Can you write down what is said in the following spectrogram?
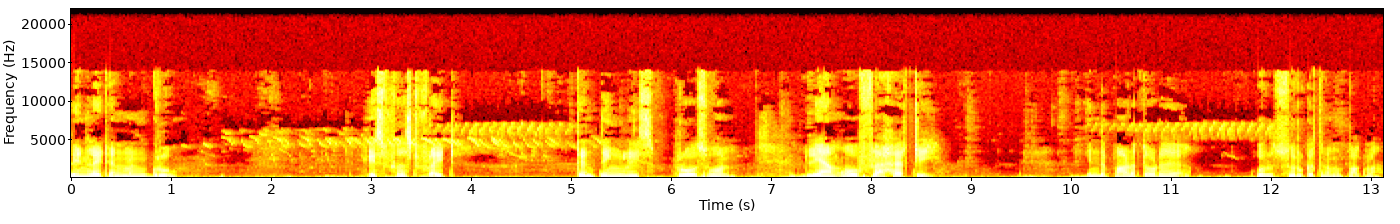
enlightenment grew. His first flight, 10th English Prose 1, Liam O. Flaherty. இந்த பாடத்தோட ஒரு சுருக்கத்தை நம்ம பார்க்கலாம்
